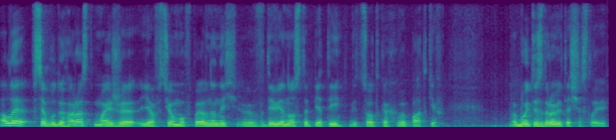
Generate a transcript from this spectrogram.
Але все буде гаразд, майже я в цьому впевнений в 95% випадків. Будьте здорові та щасливі!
